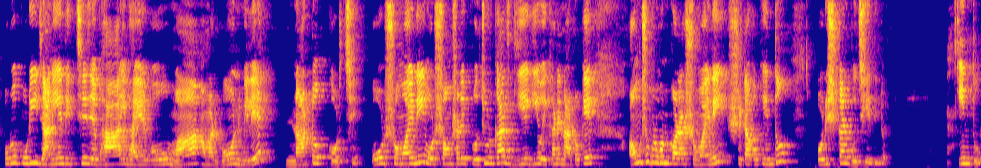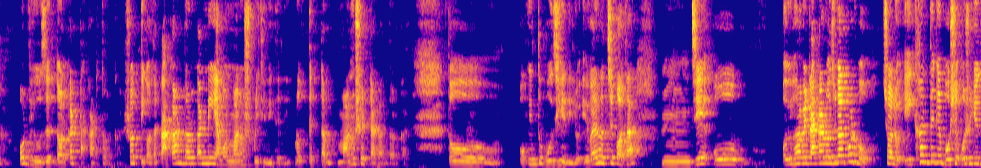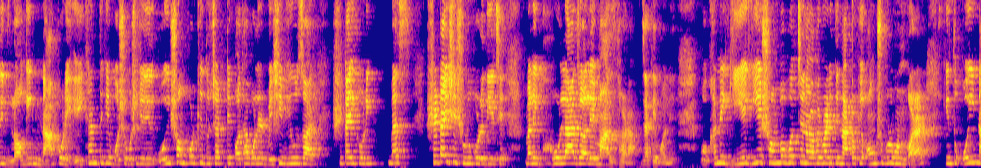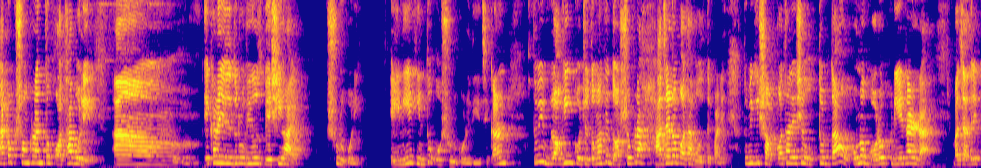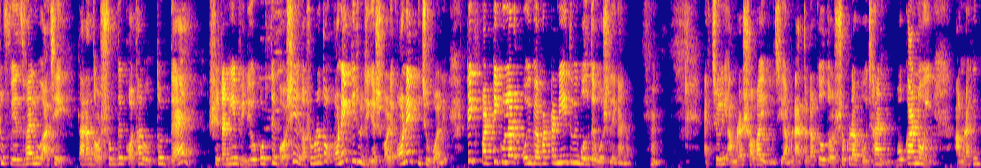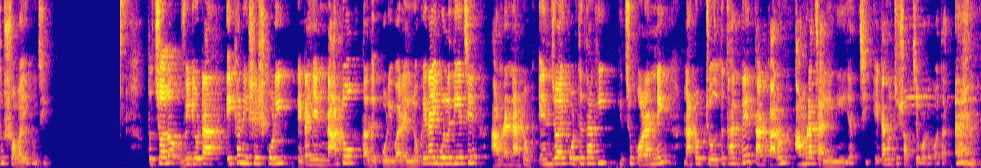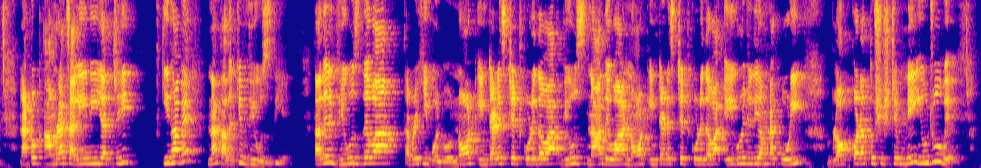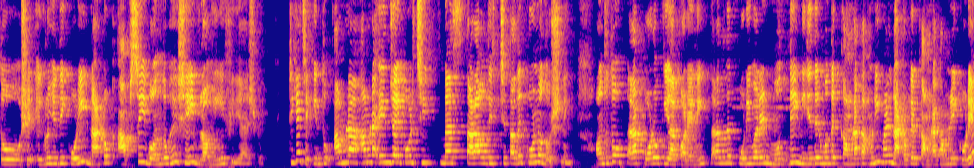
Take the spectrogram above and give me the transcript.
পুরোপুরি জানিয়ে দিচ্ছে যে, ভাই, ভাইয়ের বউ, মা, আমার বোন মিলে নাটক করছে। ওর সময় নেই, ওর সংসারে প্রচুর কাজ, গিয়ে গিয়ে ওইখানে নাটকে অংশগ্রহণ করার সময় নেই সেটা ও কিন্তু পরিষ্কার বুঝিয়ে দিল। কিন্তু ওর ভিউজের দরকার, টাকার দরকার। সত্যি কথা, টাকার দরকার নেই এমন মানুষ পৃথিবীতে নেই, প্রত্যেকটা মানুষের টাকার দরকার। তো ও কিন্তু বুঝিয়ে দিল। এবার হচ্ছে কথা যে ও ওইভাবে টাকা রোজগার করব? চলো এইখান থেকে বসে বসে যদি ব্লগিং না করে, এইখান থেকে বসে বসে যদি ওই সম্পর্কে দু চারটে কথা বলে বেশি ভিউজ হয়, সেটাই করি, ব্যাস। সেটাই সে শুরু করে দিয়েছে। মানে ঘোলা জলে মাছ ধরা, যাকে বলে। ওখানে গিয়ে গিয়ে সম্ভব হচ্ছে না বাপের বাড়িতে নাটকে অংশগ্রহণ করার, কিন্তু ওই নাটক সংক্রান্ত কথা বলে এখানে যদি দুটো ভিউজ বেশি হয়, শুরু করি। এই নিয়ে কিন্তু ও শুরু করে দিয়েছে। কারণ তুমি ব্লগিং করছ, তোমাকে দর্শকরা হাজারো কথা বলতে পারে। তুমি কি সব কথার এসে উত্তর দাও? কোনো বড় ক্রিয়েটাররা বা যাদের একটু ফেস ভ্যালু আছে, তারা দর্শকদের কথার উত্তর দেয়? সেটা নিয়ে ভিডিও করতে বসে দর্শকরা তো অনেক কিছু জিজ্ঞেস করে, অনেক কিছু বলে। ঠিক পার্টিকুলার ওই ব্যাপারটা নিয়েই তুমি বলতে বসলে কেন? হুম। অ্যাকচুয়ালি আমরা সবাই বুঝি, আমরা এতটা কেউ দর্শকরা বোঝান বোকা নই, আমরা কিন্তু সবাই বুঝি। তো চলো ভিডিওটা এখানেই শেষ করি। এটা যে নাটক, তাদের পরিবারের লোকেরাই বলে দিয়েছে, আমরা নাটক এনজয় করতে থাকি, কিছু করার নেই, নাটক চলতে থাকবে, তার কারণ আমরা চালিয়ে নিয়ে যাচ্ছি, এটা হচ্ছে সবচেয়ে বড় কথা। নাটক আমরা চালিয়ে নিয়ে যাচ্ছি কীভাবে? না, তাদেরকে ভিউজ দিয়ে। তাদের ভিউজ দেওয়া, তারপরে কি বলব? নট ইন্টারেস্টেড করে দেওয়া ভিউজ না দেওয়া নট ইন্টারেস্টেড করে দেওয়া, এইগুলো যদি আমরা করি ব্লক করার তো সিস্টেম নেই ইউটিউবে তো সে, এগুলো যদি করি, নাটক আপসেই বন্ধ হয়ে সেই ব্লগিংয়ে ফিরে আসবে। ঠিক আছে? কিন্তু আমরা আমরা এনজয় করছি। ব্যাস, তারাও দিচ্ছে, তাদের কোনো দোষ নেই। অন্তত তারা পরকিয়া করেনি। তারা তাদের পরিবারের মধ্যেই নিজেদের মধ্যে কামড়া কামড়ি মানে নাটকের কামড়া কামড়ি করে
